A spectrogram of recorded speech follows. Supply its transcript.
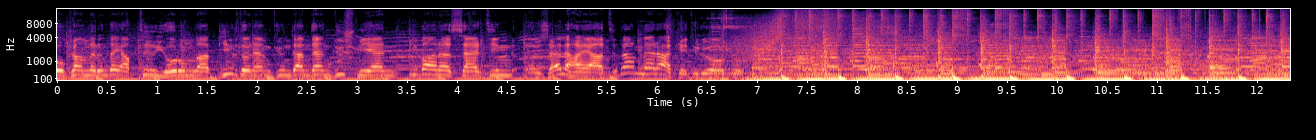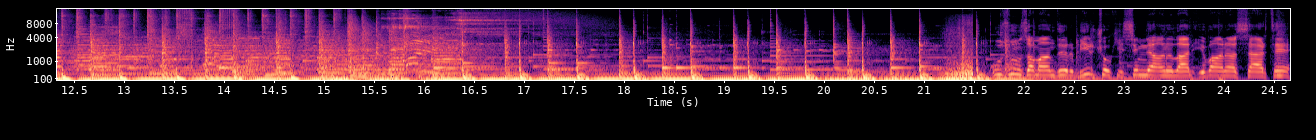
Programlarında yaptığı yorumla bir dönem gündemden düşmeyen Ivana Sert'in özel hayatı da merak ediliyordu. Uzun zamandır birçok isimle anılan Ivana Sert'e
